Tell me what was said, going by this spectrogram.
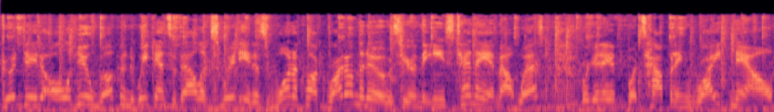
Good day to all of you welcome to Weekends with Alex Witt. It is 1 o'clock right on the nose here in the East, 10 a.m. out west. We're going to get what's happening right now.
